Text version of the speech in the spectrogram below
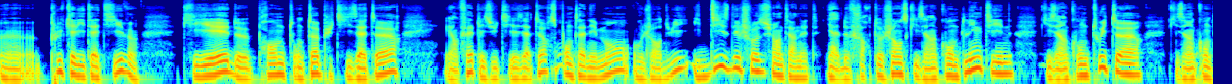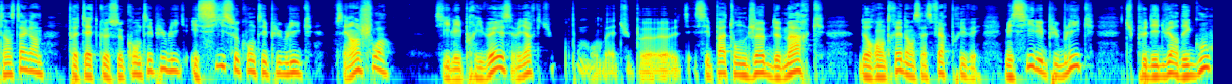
euh, plus qualitative, qui est de prendre ton top utilisateur et en fait, les utilisateurs, spontanément, aujourd'hui, ils disent des choses sur Internet. Il y a de fortes chances qu'ils aient un compte LinkedIn, qu'ils aient un compte Twitter, qu'ils aient un compte Instagram. Peut-être que ce compte est public. Et si ce compte est public, c'est un choix. S'il est privé, ça veut dire que tu, bon, ben, tu peux, c'est pas ton job de marque de rentrer dans sa sphère privée. Mais s'il est public, tu peux déduire des goûts.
